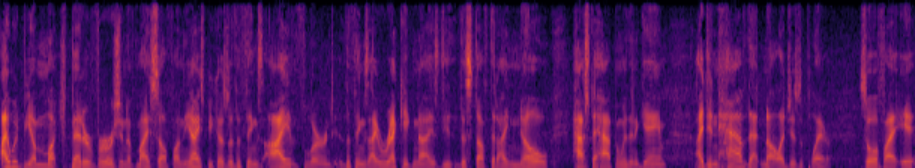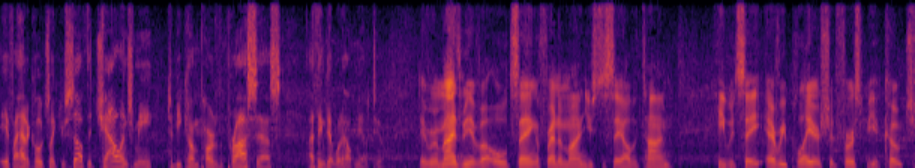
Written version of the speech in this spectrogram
I would be a much better version of myself on the ice because of the things I've learned, the things I recognize, the, the stuff that I know has to happen within a game. I didn't have that knowledge as a player. So if I if I had a coach like yourself that challenged me to become part of the process, I think that would help me out too. It reminds me of an old saying a friend of mine used to say all the time. He would say every player should first be a coach,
